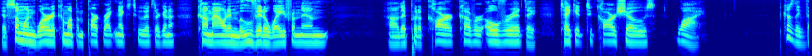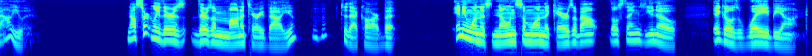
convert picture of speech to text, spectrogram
if someone were to come up and park right next to it, they're gonna come out and move it away from them. Uh, they put a car cover over it. They take it to car shows. Why? Because they value it. Now, certainly there's there's a monetary value mm-hmm. to that car, but anyone that's known someone that cares about those things, you know, it goes way beyond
